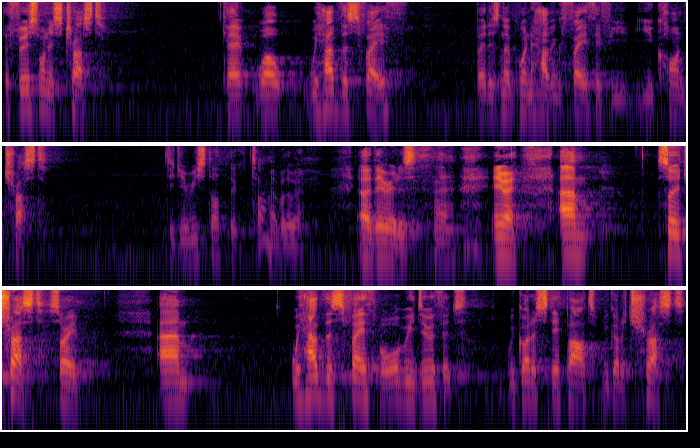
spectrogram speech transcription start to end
The first one is trust. Okay, well, we have this faith, but there's no point in having faith if you, you can't trust. Did you restart the timer, by the way? Oh, there it is. anyway, um, so trust, sorry. Um, we have this faith, but what we do with it? We've got to step out. We've got to trust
